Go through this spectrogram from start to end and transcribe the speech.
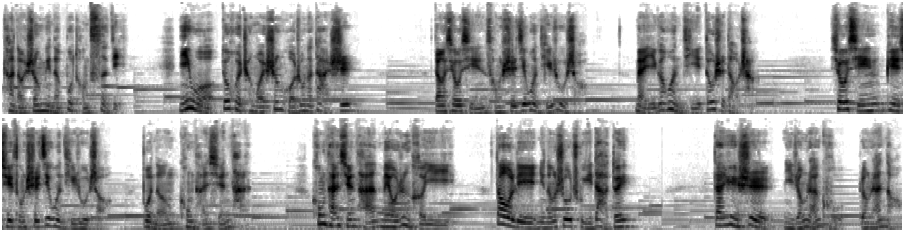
看到生命的不同次第，你我都会成为生活中的大师。当修行从实际问题入手，每一个问题都是道场。修行必须从实际问题入手，不能空谈玄谈。空谈玄谈没有任何意义，道理你能说出一大堆，但遇事你仍然苦，仍然恼，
